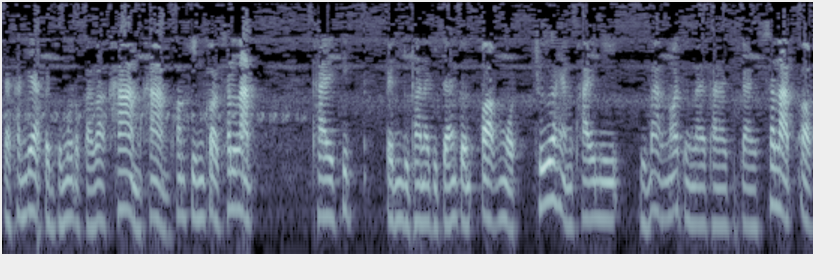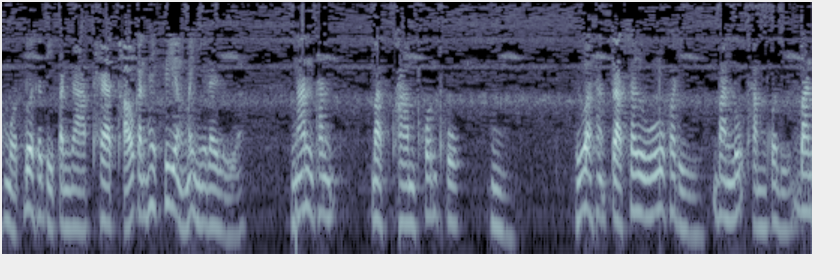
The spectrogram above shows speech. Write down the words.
แต่ท่านแยกเป็นสมมติออกไปว่าข้ามข้าม ความจริงก็สลัดภัยที่เป็นอยู่ภายในจิตใจตนออกหมด เชื้อแห่งภัยมี อยู่มากน้อยเพียงไรภายในจิตใจ สลัดออกหมดด้วยสติปัญญาแผดเผากันให้เคลี่ยงไม่มีอะไรเหลือ นั่นท่านบัดความพ้นทุกข์หรือว่าท่านตรัสรู้ก็ดี บรรลุธรรมก็ดี บรร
